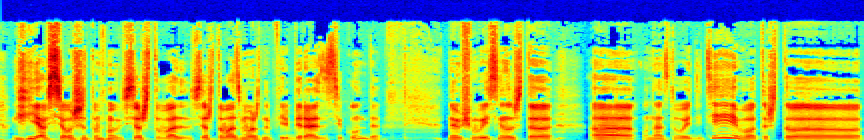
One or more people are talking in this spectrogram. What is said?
я все уже думаю, все, что, все, что возможно, перебираю за секунды. Ну, в общем, выяснилось, что э, у нас двое детей, вот, и что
